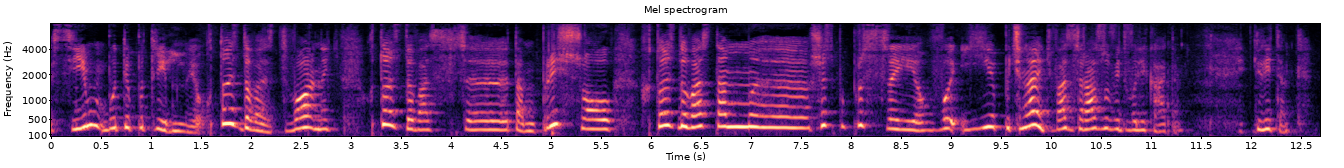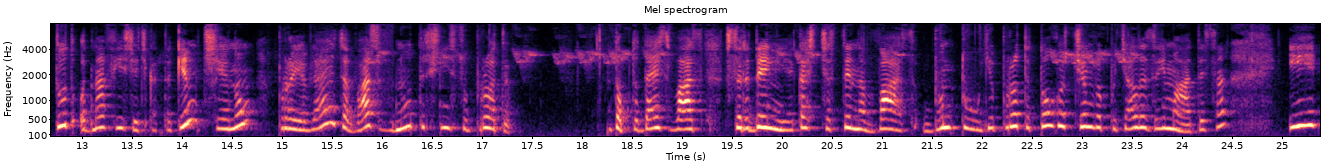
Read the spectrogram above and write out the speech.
всім бути потрібною. Хтось до вас дзвонить, хтось до вас е, там прийшов, хтось до вас там е, щось попросив, і починають вас зразу відволікати. Дивіться, тут одна фішечка. Таким чином проявляється ваш внутрішній супротив. Тобто десь вас всередині якась частина вас бунтує проти того, чим ви почали займатися. І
